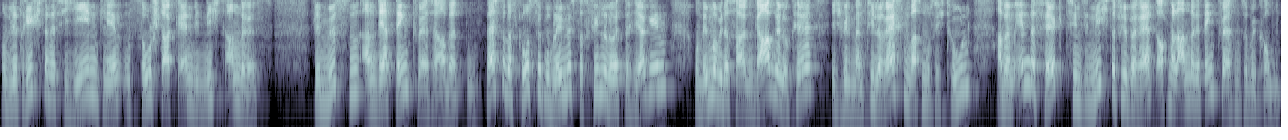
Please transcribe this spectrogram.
und wir trichtern es jeden Klienten so stark ein wie nichts anderes. Wir müssen an der Denkweise arbeiten. Weißt du, das große Problem ist, dass viele Leute hergehen und immer wieder sagen, Gabriel, okay, ich will mein Ziel erreichen, was muss ich tun? Aber im Endeffekt sind sie nicht dafür bereit, auch mal andere Denkweisen zu bekommen.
